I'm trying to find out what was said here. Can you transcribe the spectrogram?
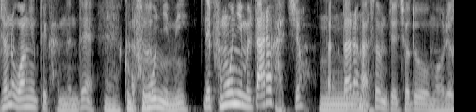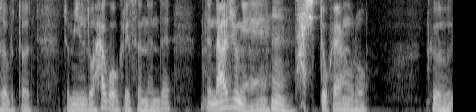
저는 5학년 때 갔는데. 네, 그럼 부모님이? 네, 부모님을 따라갔죠. 음. 따 라가서 이제 저도 뭐 어려서부터 좀 일도 하고 그랬었는데 나중에 네. 다시 또 고향으로 그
